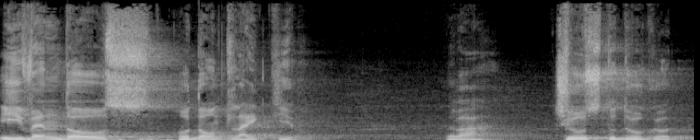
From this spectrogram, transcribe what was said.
even those who don't like you. Diba? Choose to do good.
